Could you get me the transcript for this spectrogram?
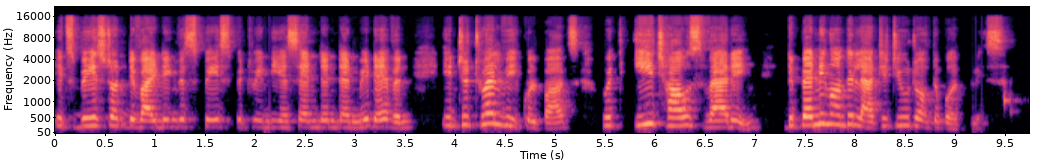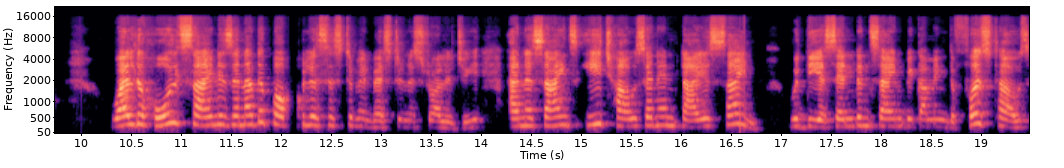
It's based on dividing the space between the ascendant and midheaven into 12 equal parts, with each house varying depending on the latitude of the birthplace. While the whole sign is another popular system in Western astrology and assigns each house an entire sign, with the ascendant sign becoming the first house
